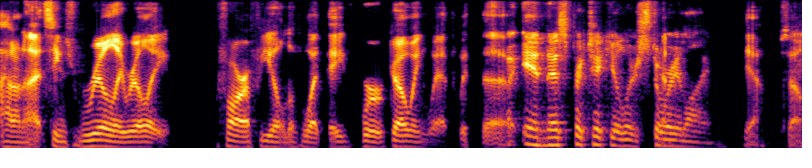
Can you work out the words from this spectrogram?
I don't know. It seems really, really far afield of what they were going with with the uh, in this particular storyline. Yeah. So,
